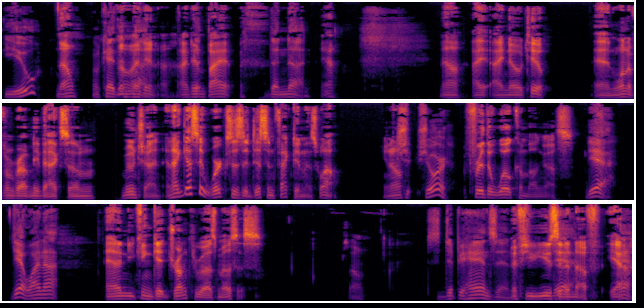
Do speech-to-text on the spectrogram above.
You? No, Okay, then no, none. I didn't. I didn't buy it. Then none. Yeah. No, I I know too, and one of them brought me back some moonshine, and I guess it works as a disinfectant as well. You know, Sh- sure. for the woke among us, Yeah. Yeah, why not? and you can get drunk through osmosis. So Just dip your hands in. if you use Yeah. it enough, yeah. Yeah.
